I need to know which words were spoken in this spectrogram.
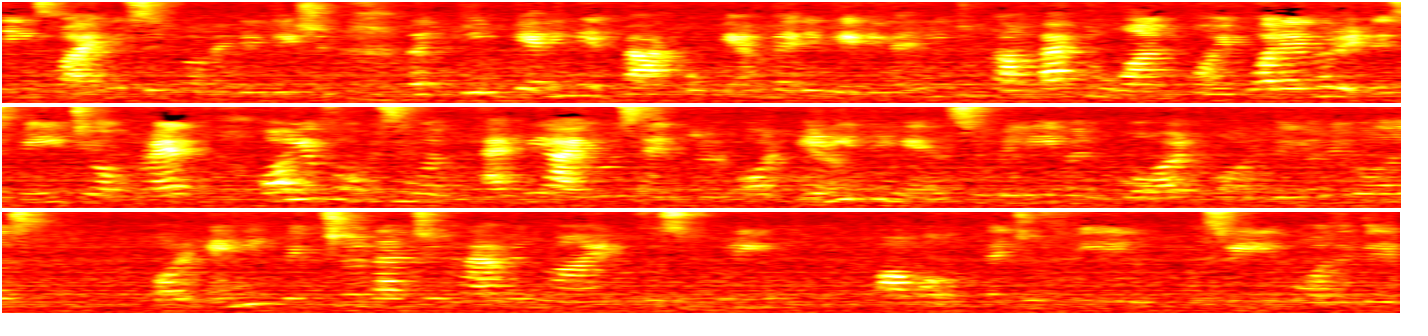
things while you sit for meditation. But keep getting it back. Okay, I'm meditating. I need come back to one point, whatever it is, be it your breath or you're focusing on at the eyebrow center or Yeah. anything else. You believe in God or the universe or any picture that you have in mind for supreme power that you feel is really positive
